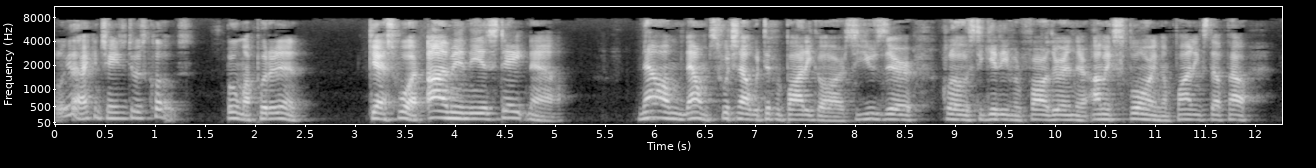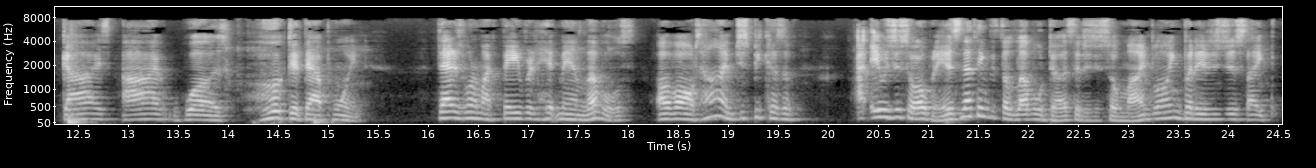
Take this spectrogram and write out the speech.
Look at that, I can change into his clothes. Boom, I put it in. Guess what? I'm in the estate now. Now I'm now I'm switching out with different bodyguards to use their clothes to get even farther in there. I'm exploring. I'm finding stuff out. Guys, I was hooked at that point. That is one of my favorite Hitman levels of all time, just because of it was just so open. It's nothing that the level does that is just so mind blowing, but it is just like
